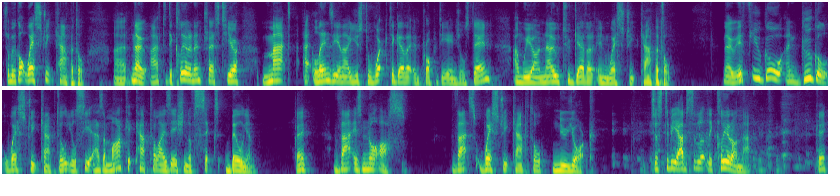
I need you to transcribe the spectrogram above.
So we've got West Street Capital. Uh, now, I have to declare an interest here. Matt, Lindsay, and I used to work together in Property Angels Den, and we are now together in West Street Capital. Now, if you go and Google West Street Capital, you'll see it has a market capitalization of 6 billion. Okay? That is not us. That's West Street Capital, New York. Just to be absolutely clear on that. Okay?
